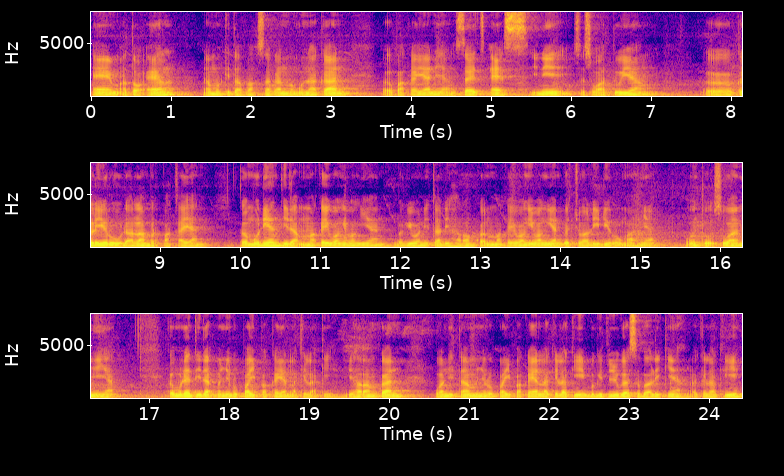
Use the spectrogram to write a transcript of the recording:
M atau L, namun kita paksakan menggunakan eh, pakaian yang size S. Ini sesuatu yang eh, keliru dalam berpakaian. Kemudian tidak memakai wangi-wangian. Bagi wanita diharamkan memakai wangi-wangian kecuali di rumahnya untuk suaminya. Kemudian tidak menyerupai pakaian laki-laki. Diharamkan wanita menyerupai pakaian laki-laki, begitu juga sebaliknya. Laki-laki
